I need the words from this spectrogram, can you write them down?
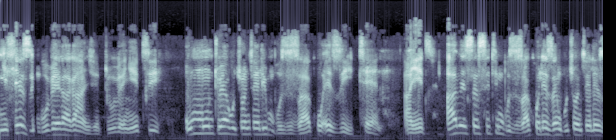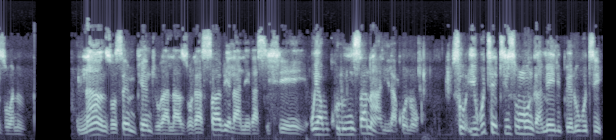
ngihlezi ngubeka kanje dube ngithi umuntu uyakutshontshela imbuzi zakho eziyi-ten angithi abe sesithi imbuzi zakho lezi engikutshontshele zona nanzo semphenduka lazo kasabelane kasisheye uyabukhulumisanani lakhonokho? So ikuthethisa umongameli phela ukuthi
